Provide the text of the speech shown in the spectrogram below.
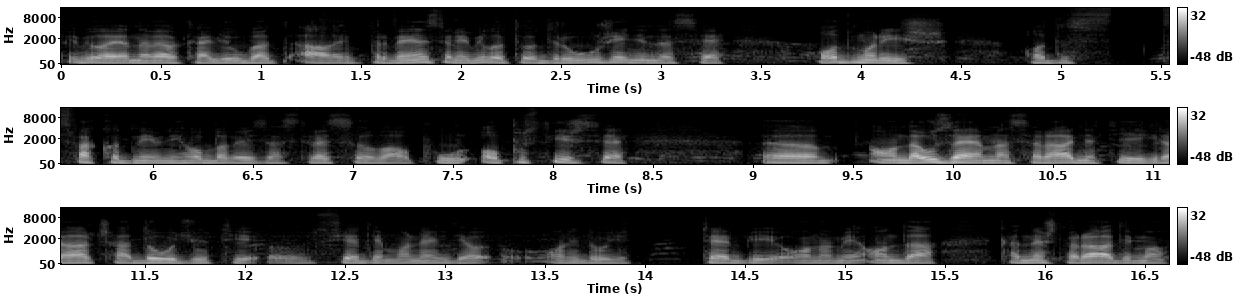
To je bila jedna velika ljubav, ali prvenstveno je bilo to druženje da se odmoriš od svakodnevnih obaveza, stresova, opustiš se, eh, onda uzajemna saradnja tih igrača, dođu ti, eh, sjedimo negdje, oni dođu tebi, onome, onda kad nešto radimo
